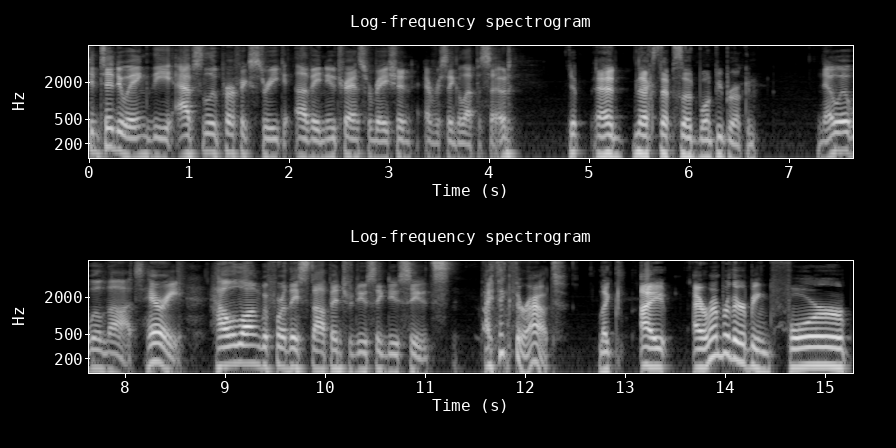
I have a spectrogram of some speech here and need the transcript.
continuing the absolute perfect streak of a new transformation every single episode. Yep, and next episode won't be broken. No, it will not. Harry, how long before they stop introducing new suits? I think they're out. Like I I remember there being four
